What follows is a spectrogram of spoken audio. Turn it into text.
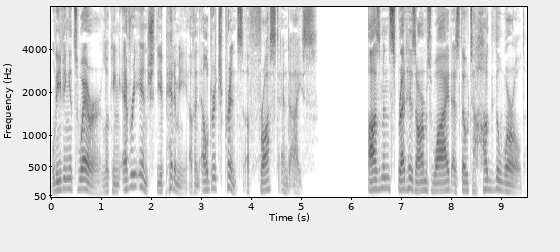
leaving its wearer looking every inch the epitome of an eldritch prince of frost and ice. Osmond spread his arms wide as though to hug the world,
